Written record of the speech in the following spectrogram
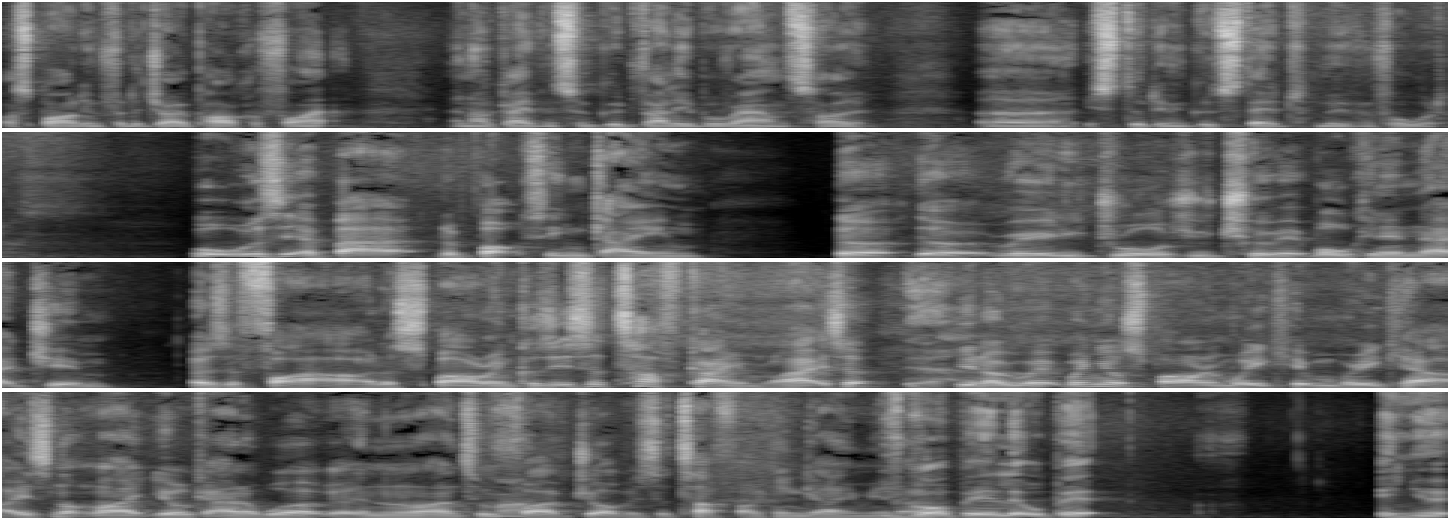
I sparred him for the Joe Parker fight and I gave him some good, valuable rounds. So uh, it stood him in good stead moving forward. What was it about the boxing game that, that really draws you to it, walking in that gym as a fighter, the sparring? Because it's a tough game, right? It's a, Yeah. You know, when you're sparring week in, week out, it's not like you're going to work in a nine till five job. It's a tough fucking game, you You've know? got to be a little bit in your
